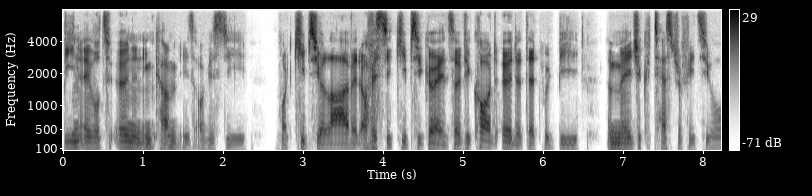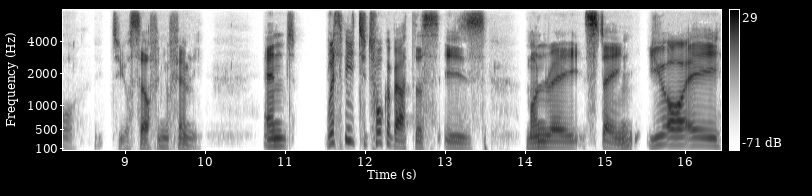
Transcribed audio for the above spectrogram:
being able to earn an income is obviously what keeps you alive. It obviously keeps you going. So if you can't earn it, that would be a major catastrophe to your to yourself and your family. And with me to talk about this is Monre Steyn. You are a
